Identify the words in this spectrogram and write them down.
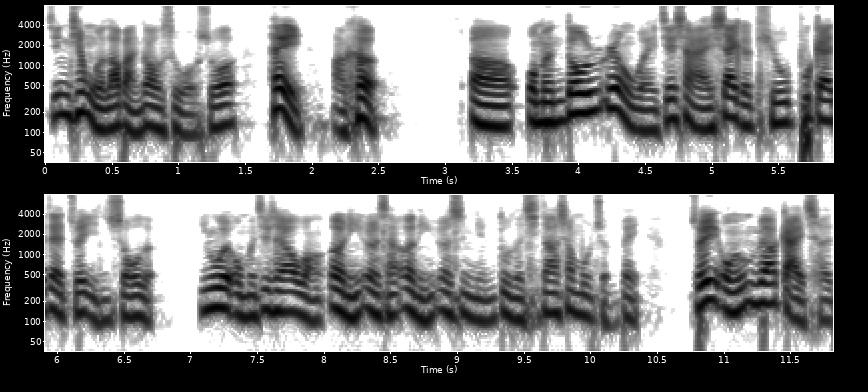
今天我老板告诉我说：“嘿，马克，呃，我们都认为接下来下一个 Q 不该再追营收了，因为我们接下来要往二零二三、二零二四年度的其他项目准备，所以我们目标改成。”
